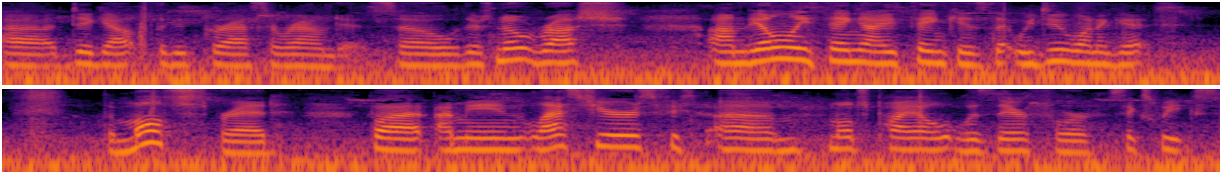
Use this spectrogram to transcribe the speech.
uh, dig out the grass around it. So there's no rush. Um, the only thing I think is that we do want to get the mulch spread, but I mean, last year's um, mulch pile was there for six weeks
